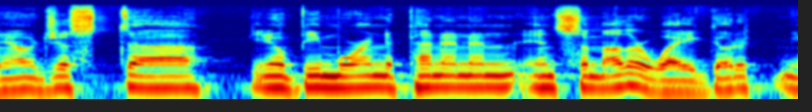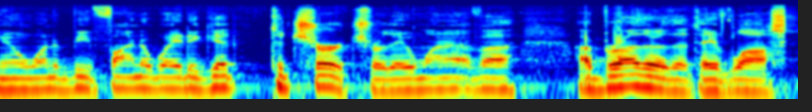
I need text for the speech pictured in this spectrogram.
know just uh, you know be more independent in, in some other way. Go to you know want to be find a way to get to church or they want to have a, a brother that they've lost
